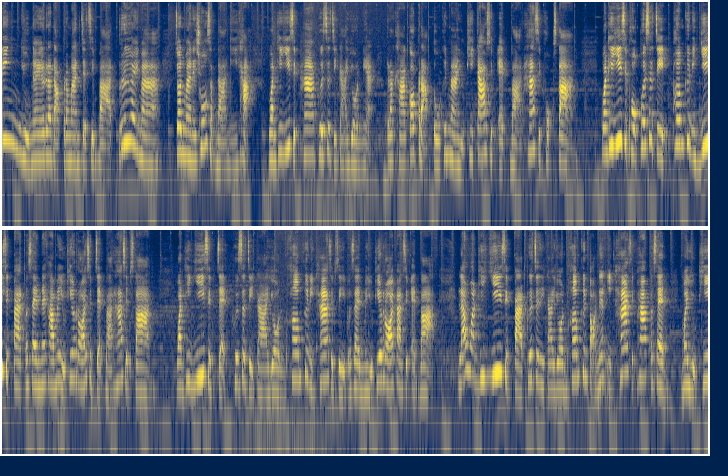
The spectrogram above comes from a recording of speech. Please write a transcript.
นิ่งอยู่ในระดับประมาณ 70 บาทเรื่อยมา จนมาในช่วงสัปดาห์นี้ค่ะ วันที่ 25 พฤศจิกายนเนี่ยราคาก็ปรับตัวขึ้นมาอยู่ที่ 91 บาท 56 สตางค์วันที่ 26 พฤศจิกเพิ่มขึ้นอีก 28%นะคะมาอยู่ที่ 117 บาท 50 สตางค์วันที่ 27 พฤศจิกายน เพิ่มขึ้นอีก 54%มาอยู่ที่ 181 บาท แล้ววันที่ 28 พฤศจิกายนเพิ่มขึ้นต่อเนื่องอีก 55%มาอยู่ที่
